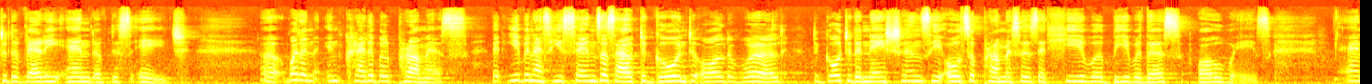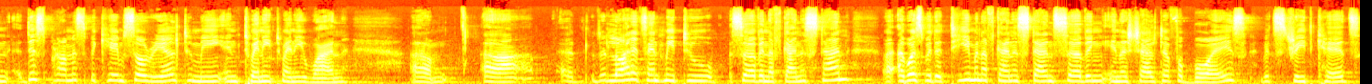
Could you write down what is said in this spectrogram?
to the very end of this age. Uh, what an incredible promise that even as he sends us out to go into all the world, to go to the nations, he also promises that he will be with us always. And this promise became so real to me in 2021. Um, uh, uh, the Lord had sent me to serve in Afghanistan. Uh, I was with a team in Afghanistan serving in a shelter for boys with street kids.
